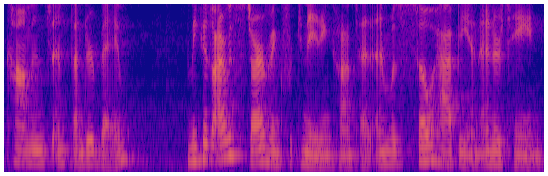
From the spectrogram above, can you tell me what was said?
Commons, and Thunder Bay because I was starving for Canadian content and was so happy and entertained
